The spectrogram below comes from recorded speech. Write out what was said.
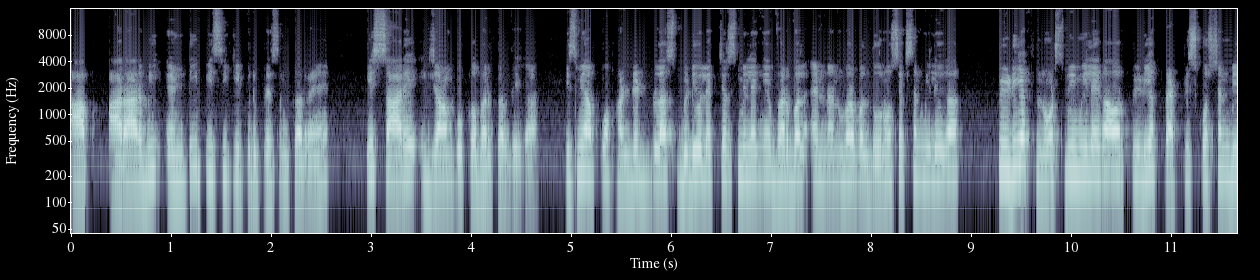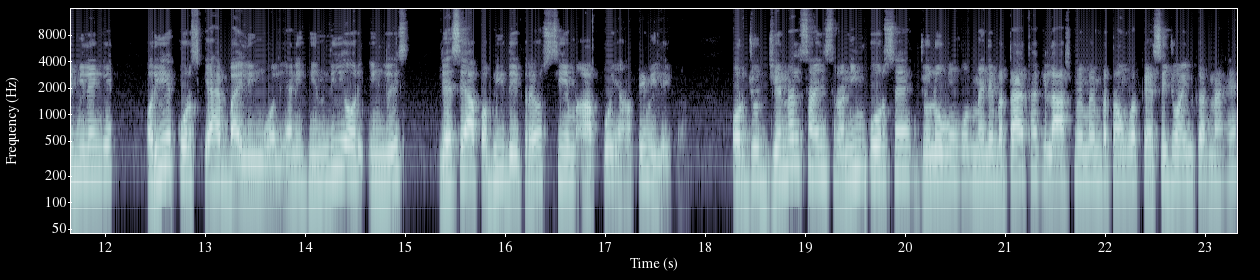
आप R R B N T P C की प्रिपरेशन कर रहे हैं, ये सारे एग्ज़ाम को कवर कर देगा। इसमें आपको हंड्रेड प्लस वीडियो लेक्चर्स मिलेंगे वर्बल एंड नॉन वर्बल दोनों सेक्शन मिलेगा पीडीएफ नोट्स भी मिलेगा और पीडीएफ प्रैक्टिस क्वेश्चन भी मिलेंगे। और ये कोर्स क्या है? बाइलिंगुअल यानी हिंदी और इंग्लिश जैसे आप अभी देख रहे हो सेम आपको यहाँ पे मिलेगा। और जो जनरल साइंस रनिंग कोर्स है, जो लोगों को मैंने बताया था कि लास्ट में मैं बताऊँगा कैसे ज्वाइन करना है,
